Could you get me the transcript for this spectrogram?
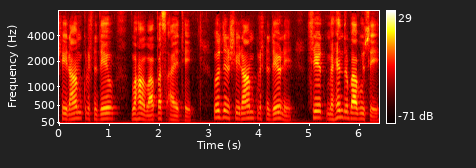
श्री रामकृष्ण देव वहाँ वापस आए थे। उस दिन श्री रामकृष्ण देव ने श्रीयुक्त महेंद्र बाबू से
